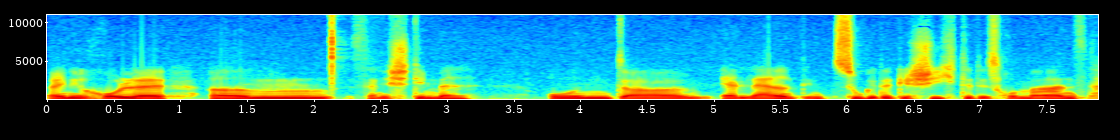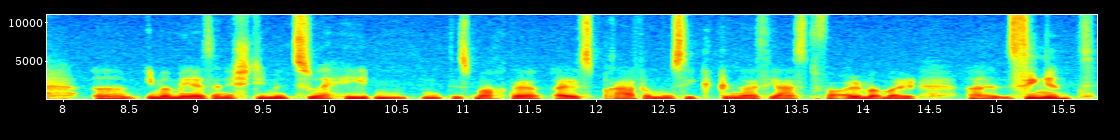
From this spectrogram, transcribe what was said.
eine Rolle ähm, seine Stimme, und äh, er lernt im Zuge der Geschichte des Romans äh, immer mehr seine Stimme zu erheben. Und das macht er als braver Musikgymnasiast vor allem einmal äh, singend.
